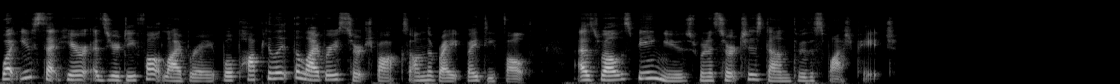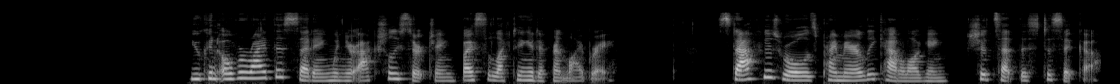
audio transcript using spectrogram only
What you set here as your default library will populate the library search box on the right by default, as well as being used when a search is done through the splash page. You can override this setting when you're actually searching by selecting a different library. Staff whose role is primarily cataloging should set this to Sitka.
